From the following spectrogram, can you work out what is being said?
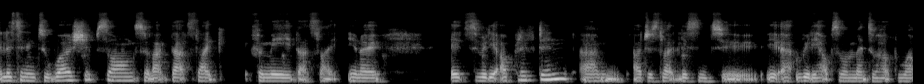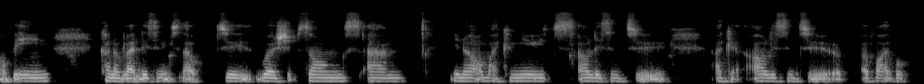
listening to worship songs. So like that's like for me that's like you know it's really uplifting. Um, I just like listen to it really helps my mental health and well-being. Kind of like listening to that to worship songs. Um, you know, on my commutes, I'll listen to I can, I'll listen to a, Bible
